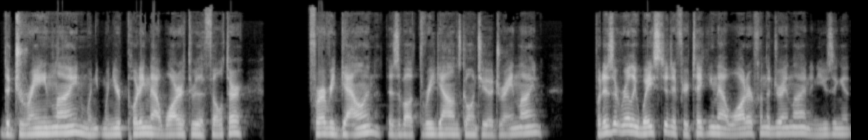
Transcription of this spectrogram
the drain line when when you're putting that water through the filter. For every gallon, there's about three gallons going to your drain line. But is it really wasted if you're taking that water from the drain line and using it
